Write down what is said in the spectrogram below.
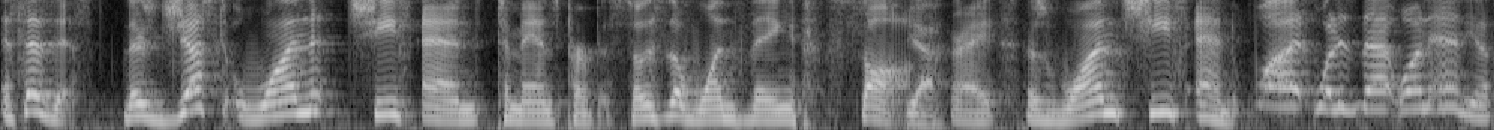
it says this: There's just one chief end to man's purpose. So this is a one thing song. Yeah. Right. There's one chief end. What? What is that one end? You know,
